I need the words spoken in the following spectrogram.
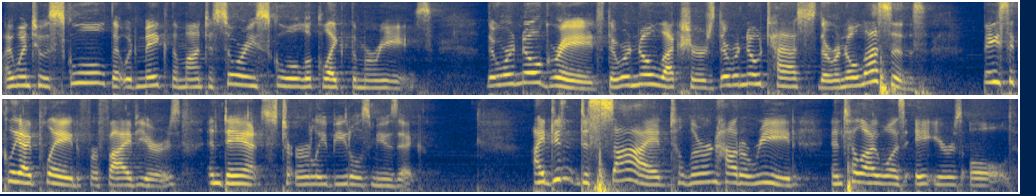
I went to a school that would make the Montessori school look like the Marines. There were no grades, there were no lectures, there were no tests, there were no lessons. Basically, I played for five years and danced to early Beatles music. I didn't decide to learn how to read until I was eight years old.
